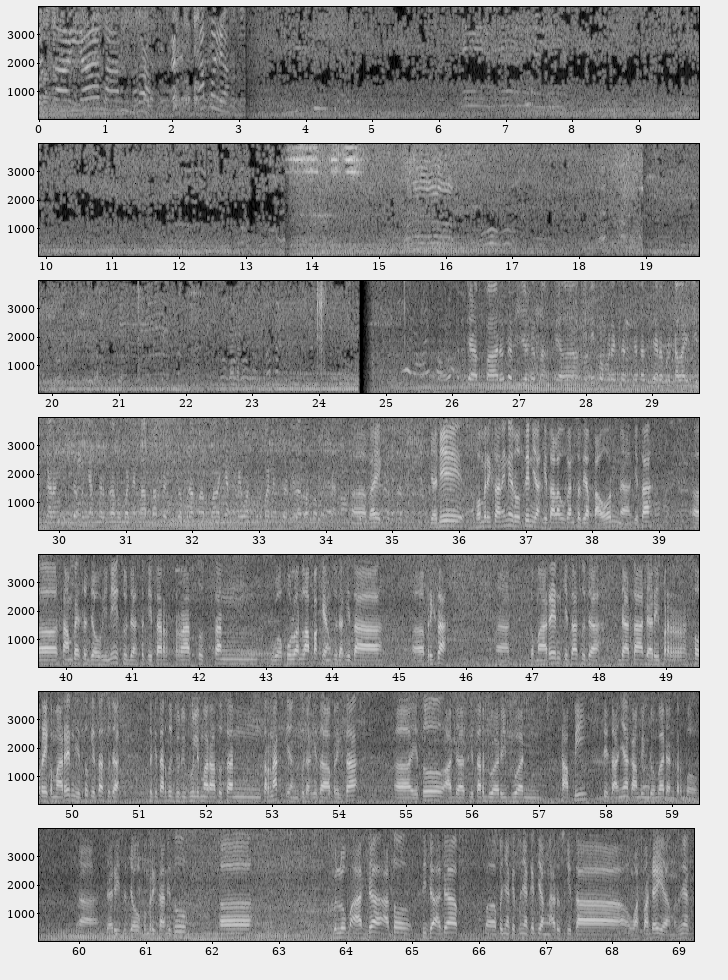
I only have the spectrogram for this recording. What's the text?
Gracias. Ya Pak Dokter Pak, ya, ini pemeriksaan kesehatan secara berkala ini sekarang ini sudah menyasar berapa banyak lapak dan juga berapa banyak hewan kurban yang sudah dilakukan pemeriksaan. Uh, baik, jadi pemeriksaan ini rutin ya kita lakukan setiap tahun. Nah kita uh, sampai sejauh ini sudah sekitar seratusan dua puluhan lapak yang sudah kita uh, periksa. Nah kemarin kita sudah data dari per sore kemarin itu kita sudah sekitar 7.500an ternak yang sudah kita periksa uh, itu ada sekitar 2000-an sapi, sisanya kambing domba dan kerbau. Nah, dari sejauh pemeriksaan itu uh, belum ada atau tidak ada penyakit-penyakit uh, yang harus kita waspadai ya. Maksudnya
